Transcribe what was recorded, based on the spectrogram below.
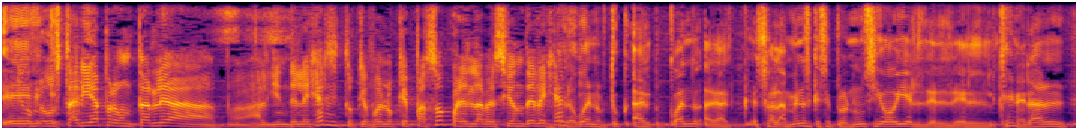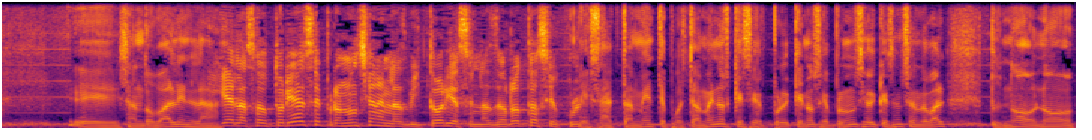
me gustaría preguntarle a, alguien del ejército qué fue lo que pasó, cuál es la versión del ejército. Pero bueno, tú, al, cuando, al, menos que se pronuncie hoy el, el, el general eh, Sandoval en la. Y las autoridades se pronuncian en las victorias, en las derrotas se ocultan. Exactamente, pues a menos que se que no se pronuncie hoy que es en Sandoval, pues no, no,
